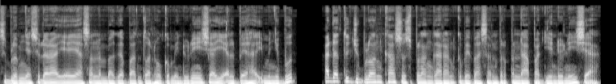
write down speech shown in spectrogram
Sebelumnya, Saudara Yayasan Lembaga Bantuan Hukum Indonesia YLBHI menyebut ada 70-an kasus pelanggaran kebebasan berpendapat di Indonesia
